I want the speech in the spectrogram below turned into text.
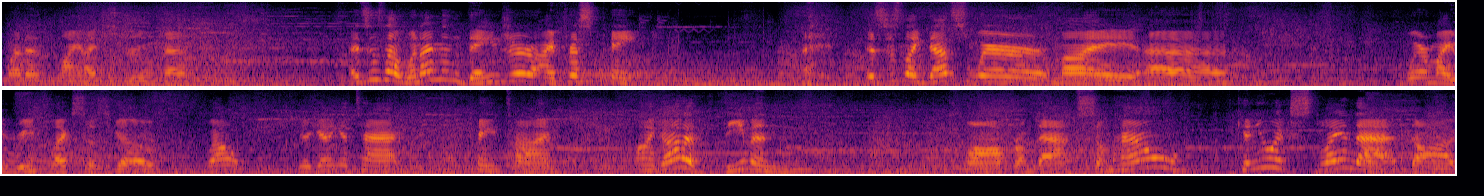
what that line I just drew meant. It's just that when I'm in danger, I press paint. it's just like, that's where my, uh, where my reflexes go. Well, you're getting attacked. Paint time. Oh, I got a demon claw from that somehow? can you explain that, dog,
